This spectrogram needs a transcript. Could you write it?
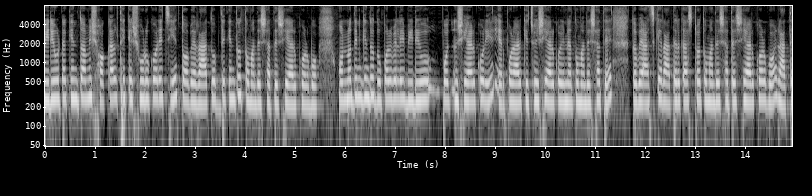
ভিডিওটা কিন্তু আমি সকাল থেকে শুরু করেছি, তবে রাত অবধি কিন্তু তোমাদের সাথে শেয়ার করব। অন্যদিন কিন্তু দুপুরবেলায় ভিডিও শেয়ার করি, এরপর আর কিছুই শেয়ার করি না তোমাদের সাথে। তবে আজকে রাতের কাজটাও তোমাদের সাথে শেয়ার করব, রাতে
